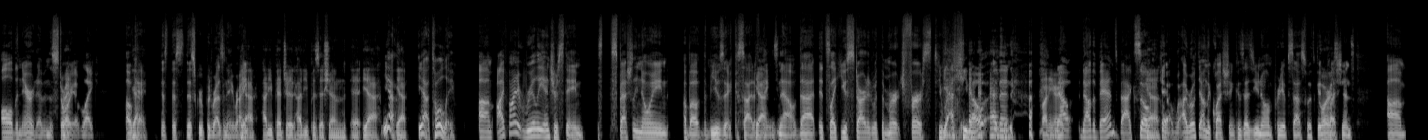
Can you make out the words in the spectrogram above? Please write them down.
all the narrative and the story of like, okay, this this this group would resonate, right? Yeah. How do you pitch it? How do you position it? Yeah. Yeah. Yeah. Yeah, totally. Um, I find it really interesting, especially knowing about the music side of Yeah. things now that it's like you started with the merch first, you, Yeah. you know, and then Funny, right? now now the band's back. So Yeah. okay, I wrote down the question because as you know, I'm pretty obsessed with good questions. Um,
